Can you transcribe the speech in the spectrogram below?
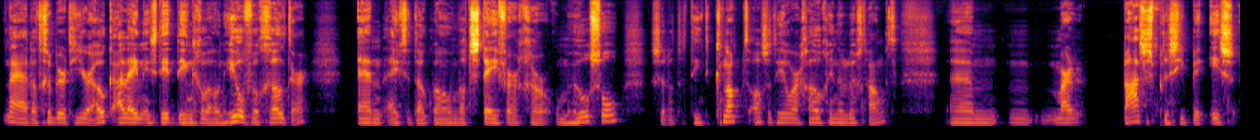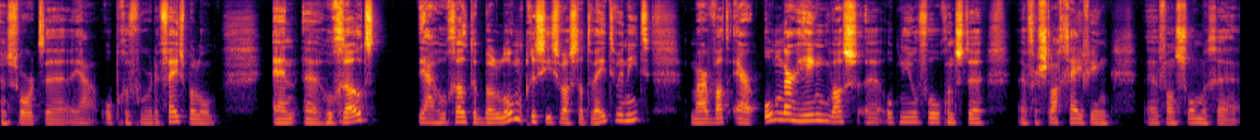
Nou ja, dat gebeurt hier ook. Alleen is dit ding gewoon heel veel groter. En heeft het ook wel een wat steviger omhulsel. Zodat het niet knapt als het heel erg hoog in de lucht hangt. Um, maar basisprincipe is een soort ja, opgevoerde feestballon. En hoe groot ja, hoe groot de ballon precies was, dat weten we niet. Maar wat eronder hing, was uh, opnieuw volgens de uh, verslaggeving uh, van sommige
